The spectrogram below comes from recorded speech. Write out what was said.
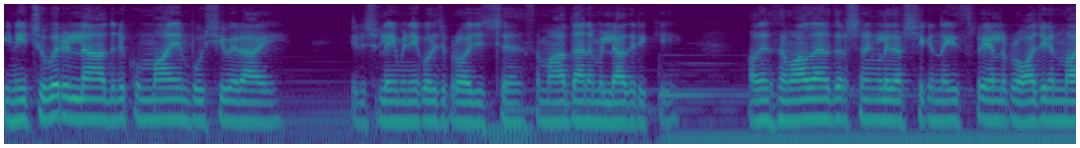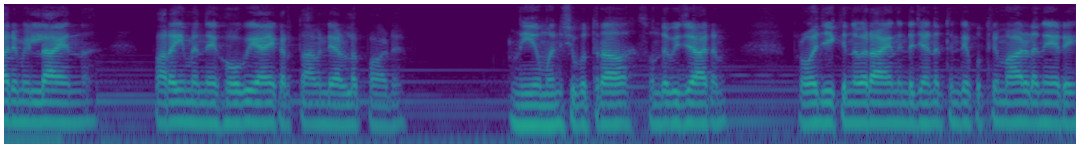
ഇനി ചുവരില്ല അതിന് കുമ്മായം പൂശിയവരായി. ഇരുഷ്ലൈമിനെക്കുറിച്ച് പ്രവചിച്ച് സമാധാനമില്ലാതിരിക്കെ. അതിന് സമാധാന ദർശനങ്ങളെ ദർശിക്കുന്ന ഇസ്രയേലിന്റെ പ്രവാചകന്മാരുമില്ല എന്ന് പറയുമെന്ന് ഹോബിയായ കർത്താവിന്റെ അള്ളപ്പാട് നീയോ മനുഷ്യപുത്ര സ്വന്തം വിചാരം പ്രവചിക്കുന്നവരായ നിന്റെ ജനത്തിന്റെ പുത്രിമാരുടെ നേരെ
